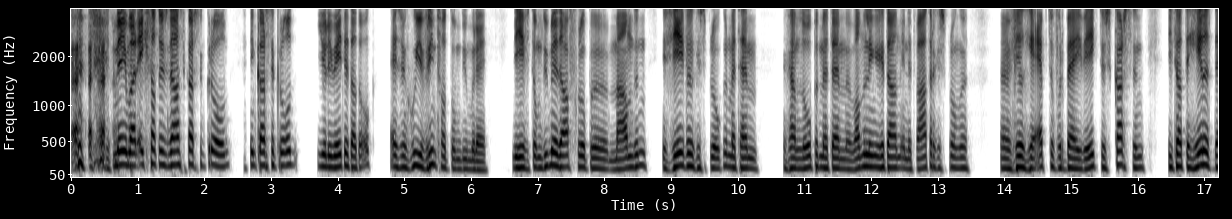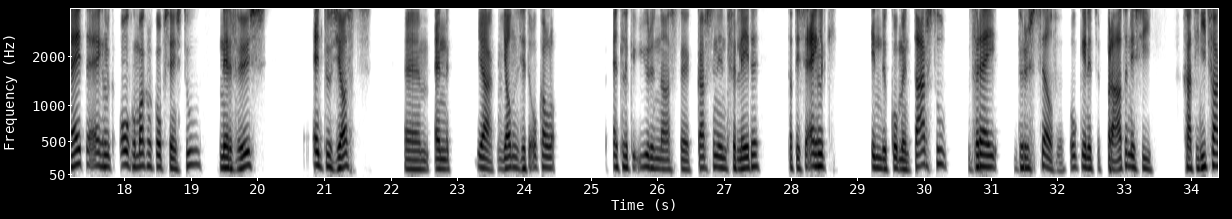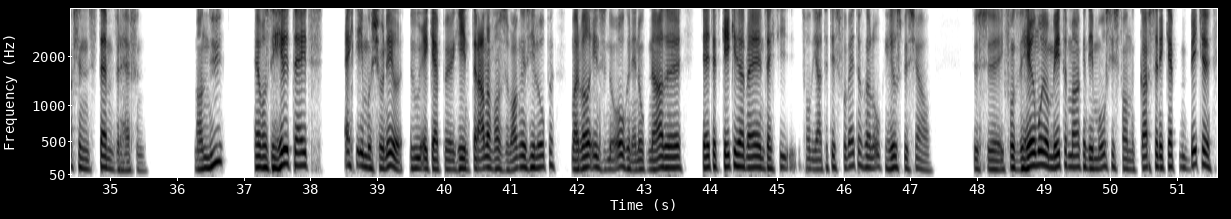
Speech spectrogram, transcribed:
nee, maar ik zat dus naast Karsten Kroon. En Karsten Kroon, jullie weten dat ook. Hij is een goede vriend van Tom Dumoulin. Die heeft Tom de afgelopen maanden zeer veel gesproken. Met hem gaan lopen, met hem wandelingen gedaan, in het water gesprongen. Uh, veel geappt de voorbije week. Dus Karsten die zat de hele tijd eigenlijk ongemakkelijk op zijn stoel. Nerveus, enthousiast. Um, en ja, Jan zit ook al ettelijke uren naast uh, Karsten in het verleden. Dat is eigenlijk in de commentaarstoel vrij de rust zelf. Ook in het praten is hij, gaat hij niet vaak zijn stem verheffen. Maar nu, hij was de hele tijd echt emotioneel. Ik, bedoel, ik heb geen tranen van zijn wangen zien lopen, maar wel in zijn ogen. En ook na de tijd keek hij naar mij en zegt hij van ja, dit is voor mij toch wel ook heel speciaal. Dus uh, ik vond het heel mooi om mee te maken, de emoties van Karsten. Ik heb een beetje,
